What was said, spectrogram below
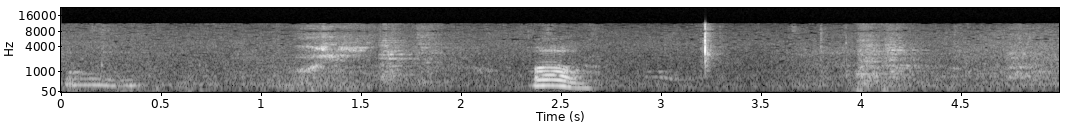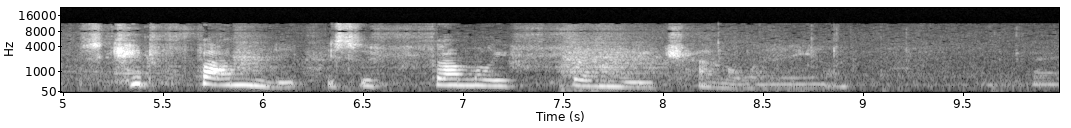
sorry. Wow. It's It's a family-friendly channel, anyhow. Okay.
